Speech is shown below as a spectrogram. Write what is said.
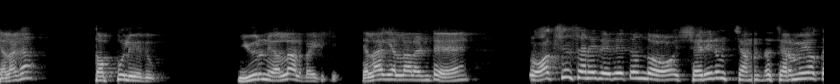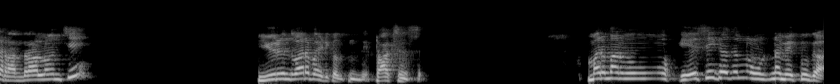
ఎలాగా? తప్పు లేదు. యూరిన్ వెళ్ళాలి బయటికి. ఎలాగ వెళ్ళాలంటే టాక్సిన్స్ అనేది ఏదైతే ఉందో శరీరం చర్మం యొక్క రంధ్రాల్లోంచి యూరిన్ ద్వారా బయటకు వెళ్తుంది టాక్సిన్స్. మరి మనము ఏసీ గదుల్లో ఉంటున్నాం ఎక్కువగా.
